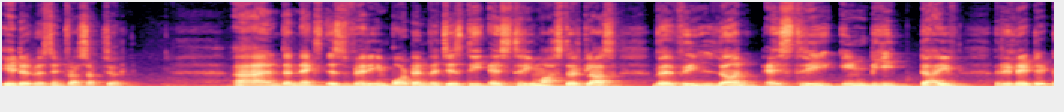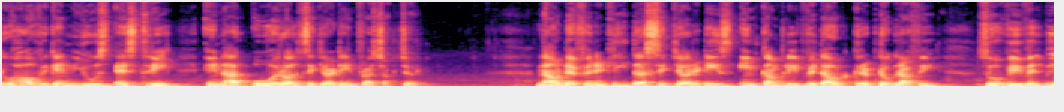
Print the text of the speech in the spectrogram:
AWS infrastructure. And the next is very important, which is the S3 masterclass, where we learn S3 in deep dive related to how we can use S3 in our overall security infrastructure. Now, definitely the security is incomplete without cryptography so we will be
